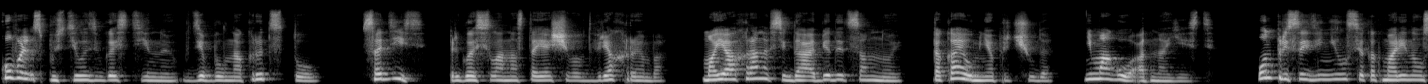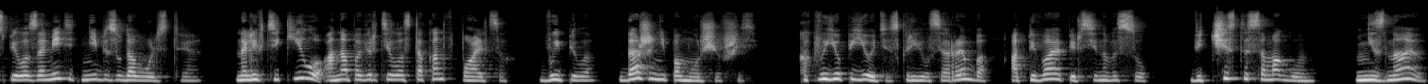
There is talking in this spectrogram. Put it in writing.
Коваль спустилась в гостиную, где был накрыт стол. «Садись», – пригласила она стоящего в дверях Рэмбо. Моя охрана всегда обедает со мной. Такая у меня причуда. Не могу одна есть. Он присоединился, как Марина успела заметить, не без удовольствия. Налив текилу, она повертела стакан в пальцах, выпила, даже не поморщившись. «Как вы ее пьете?» – скривился Рэмбо, отпивая персиновый сок. «Ведь чистый самогон». «Не знаю,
